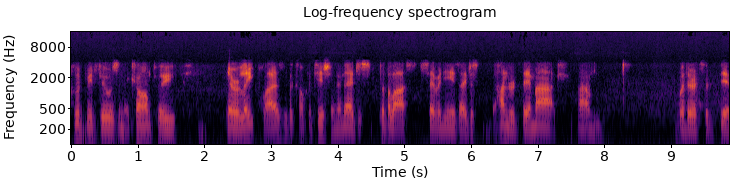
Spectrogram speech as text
good midfielders in the comp who they're elite players of the competition, and they're just for the last seven years they just hundred their mark. Um, whether it's a yeah,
